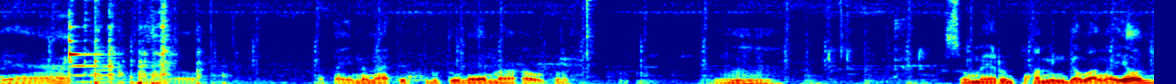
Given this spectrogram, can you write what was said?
Yan. So, patayin na natin luto na yan mga kautol. Mm. So meron po kaming gawa ngayon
